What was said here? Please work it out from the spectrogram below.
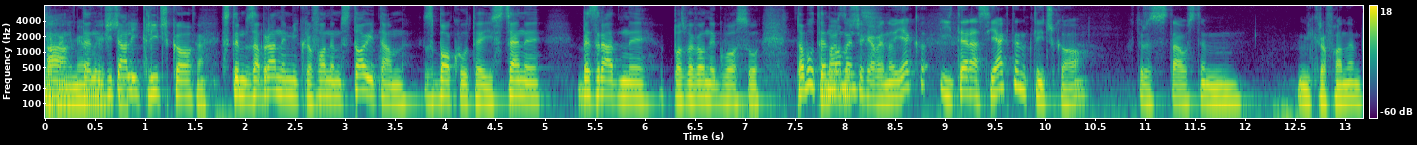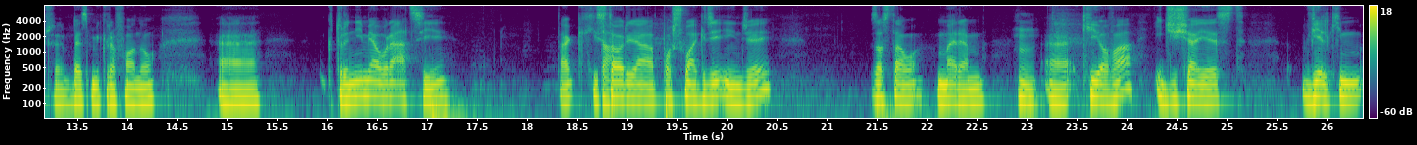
a ten wyjścia. Witalij Kliczko Tak. z tym zabranym mikrofonem stoi tam z boku tej sceny, bezradny, pozbawiony głosu. To był To ten bardzo moment... ciekawe. No jak, I teraz jak ten Kliczko, który stał z tym mikrofonem, czy bez mikrofonu, e, który nie miał racji, tak? Historia poszła gdzie indziej, został merem Hmm. e, Kijowa i dzisiaj jest wielkim,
